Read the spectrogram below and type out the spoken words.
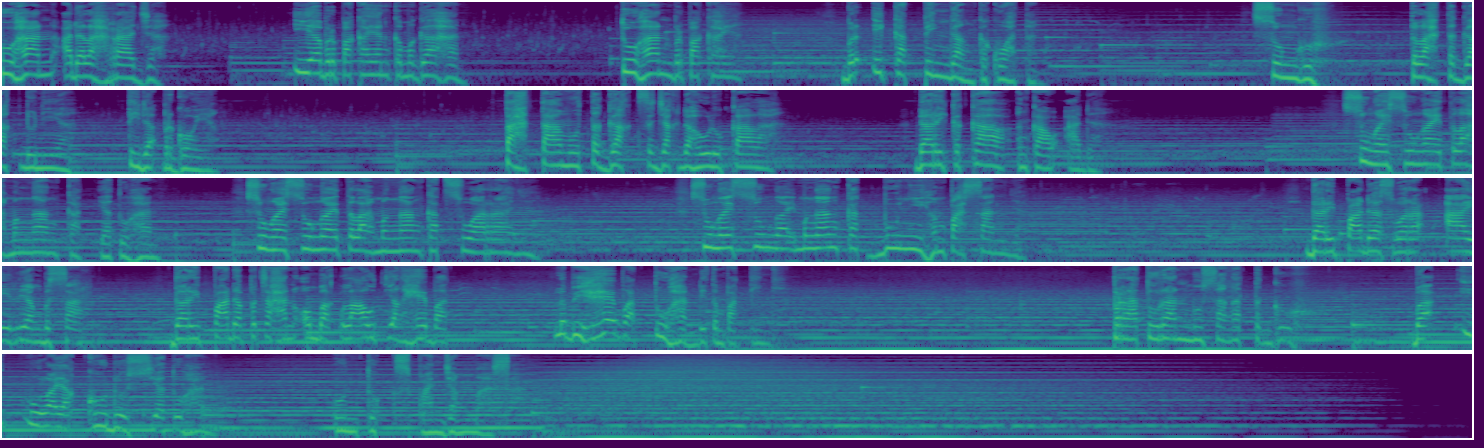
Tuhan adalah Raja. Ia berpakaian kemegahan. Tuhan berpakaian, berikat pinggang kekuatan. Sungguh telah tegak dunia, tidak bergoyang. Tahtamu tegak sejak dahulu kala. Dari kekal engkau ada. Sungai-sungai telah mengangkat ya Tuhan. Sungai-sungai telah mengangkat suaranya. Sungai-sungai mengangkat bunyi hempasannya. Daripada suara air yang besar, daripada pecahan ombak laut yang hebat, lebih hebat Tuhan di tempat tinggi. Peraturanmu sangat teguh. Baitmu layak kudus ya Tuhan. Untuk sepanjang masa.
